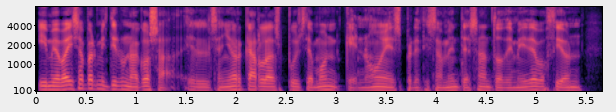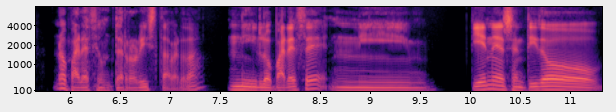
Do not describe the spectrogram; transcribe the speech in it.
Y me vais a permitir una cosa, el señor Carlos Puigdemont, que no es precisamente santo de mi devoción, no parece un terrorista, ¿verdad? Ni lo parece, ni tiene sentido...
